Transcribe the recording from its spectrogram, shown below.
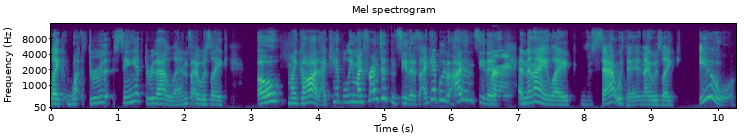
like what through the, seeing it through that lens i was like oh my god i can't believe my friend didn't see this i can't believe i didn't see this right. and then i like sat with it and i was like ew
